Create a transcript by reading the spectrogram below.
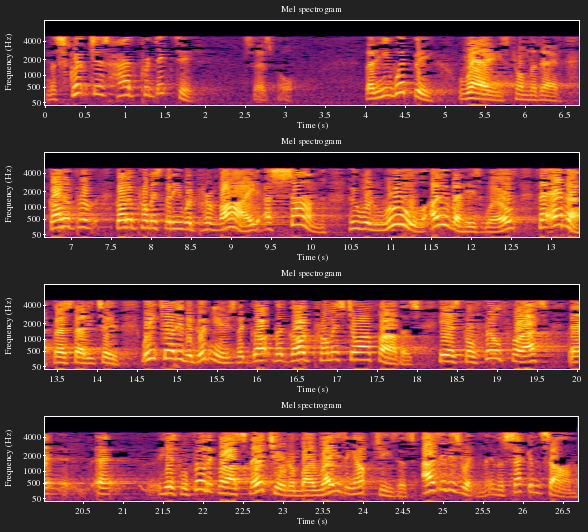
And the scriptures had predicted, says Paul, that he would be raised from the dead. God had, pro- God had promised that he would provide a son who would rule over his world forever. Verse 32. We tell you the good news that God, that God promised to our fathers. He has fulfilled for us, uh, uh, he has fulfilled it for us, their children, by raising up Jesus. As it is written in the second psalm,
